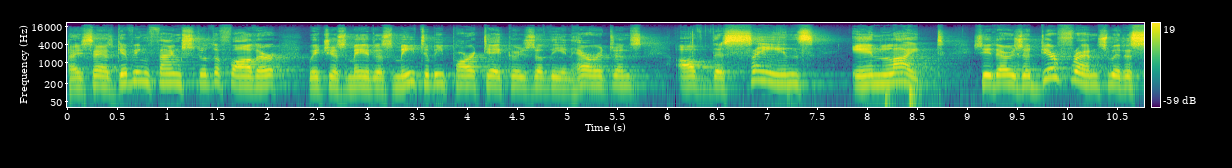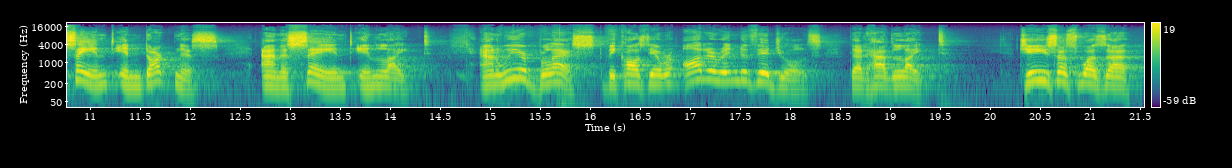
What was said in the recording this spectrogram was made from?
He says, giving thanks to the Father, which has made us meet to be partakers of the inheritance of the saints in light. See, there's a difference with a saint in darkness and a saint in light. And we are blessed because there were other individuals that had light. Jesus was a,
